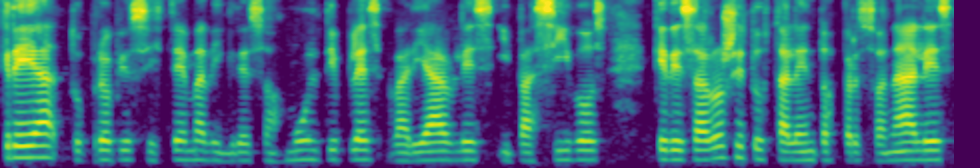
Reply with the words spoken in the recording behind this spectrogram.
Crea tu propio sistema de ingresos múltiples, variables y pasivos que desarrolle tus talentos personales,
